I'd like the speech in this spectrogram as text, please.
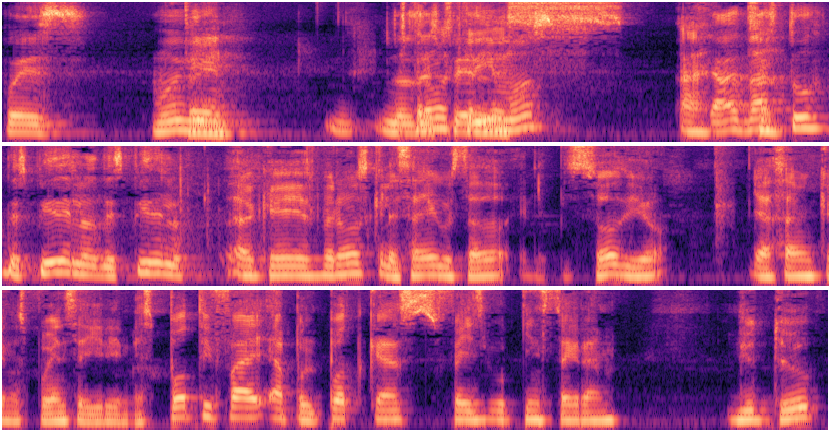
pues muy bien. Nos Esperemos despedimos. les- Ah, Ah, sí. vas tú, despídelo, despídelo. Ok, esperemos que les haya gustado el episodio. Ya saben que nos pueden seguir en Spotify, Apple Podcasts, Facebook, Instagram, YouTube.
